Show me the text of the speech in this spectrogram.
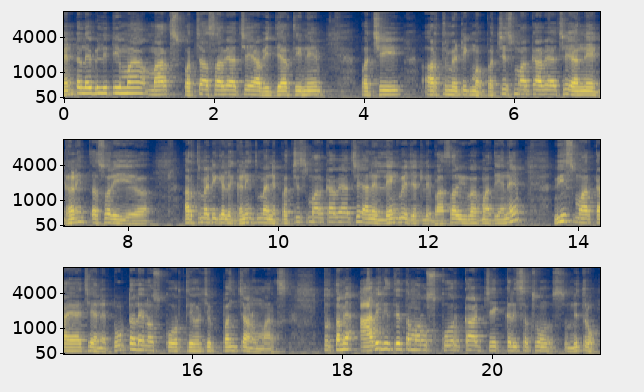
મેન્ટલ એબિલિટીમાં માર્ક્સ પચાસ આવ્યા છે આ વિદ્યાર્થીને. પછી અર્થમેટિકમાં પચીસ માર્ક આવ્યા છે અને ગણિત સોરી અર્થમેટિક એટલે ગણિતમાં એને પચીસ માર્ક આવ્યા છે અને લેંગ્વેજ એટલે ભાષા વિભાગમાંથી એને વીસ માર્ક આવ્યા છે અને ટોટલ એનો સ્કોર થયો છે પંચાણું માર્ક્સ તો તમે આવી રીતે તમારો સ્કોર કાર્ડ ચેક કરી શકશો, મિત્રો.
